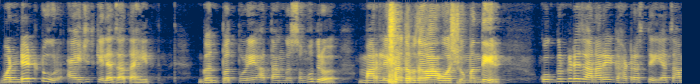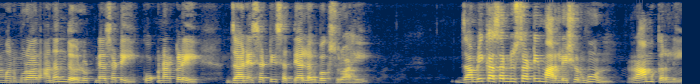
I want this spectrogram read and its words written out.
वन डे टूर आयोजित केल्या जात आहेत. गणपतपुळे अतांग समुद्र मार्लेश्वर धबधबा व शिवमंदिर कोकणकडे जाणारे घाट रस्ते याचा मनमुराद आनंद लुटण्यासाठी कोकणाकडे जाण्यासाठी सध्या लगबग सुरू आहे. जांभळी कासार न्यूजसाठी मार्लेश्वरहून राम करले.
